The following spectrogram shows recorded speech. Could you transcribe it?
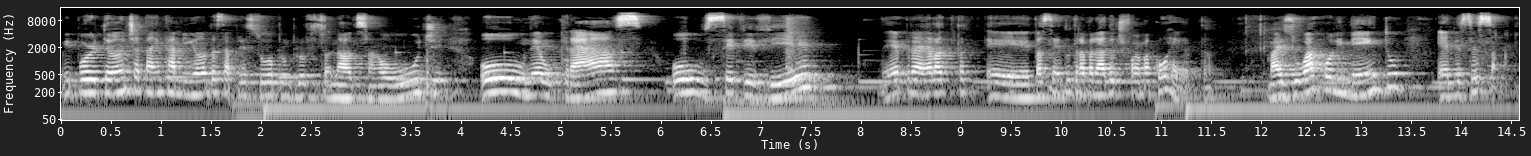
o importante é estar tá encaminhando essa pessoa para um profissional de saúde, ou né, o CRAS, ou o CVV, né, para ela estar tá, é, tá sendo trabalhada de forma correta. Mas o acolhimento é necessário.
